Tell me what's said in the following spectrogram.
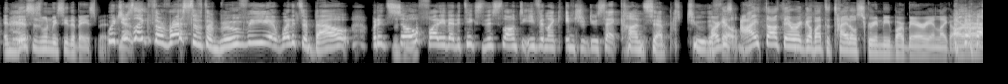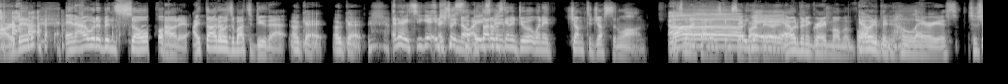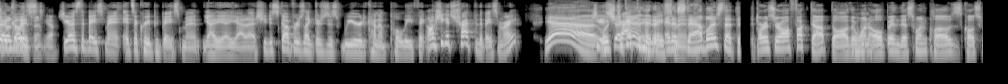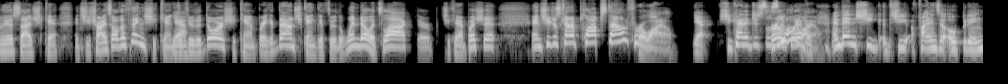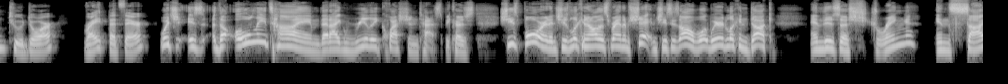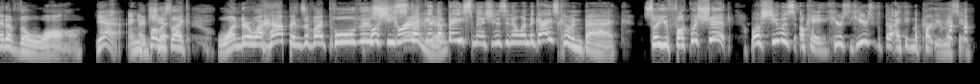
and this is when we see the basement. Which is like the rest of the movie and what it's about, but it's Mm-hmm. so funny that it takes this long to even like introduce that concept to the Marcus, film. I thought they were about to title screen me Barbarian like RRR did, and I would have been so about it. I thought it was about to do that. okay, okay. Anyway, so you get introduced Actually, no, to the I thought it was going to do it when it jumped to Justin Long. That's when I thought it was going to Oh, say yeah, yeah, Barbarian. yeah. That would have been a great moment for That would have been hilarious. So she it goes to the basement, yeah. She goes to the basement. It's a creepy basement. Yada yada yada. She discovers like there's this weird kind of pulley thing. Oh, she gets trapped in the basement, right? Yeah, She gets which trapped again, in the it, it established that the doors are all fucked up. The other one Mhm. open, this one closed. It's closed from the other side. She can't, and she tries all the things. She can't get through the door. She can't break it down. She can't get through the window. It's locked, or she can't push it, and she just kind of plops down for a while. Yeah. She kind of just looks like whatever. while. And then she uh, she finds an opening to a door, right? That's there. Which is the only time that I really question Tess because she's bored and she's looking at all this random shit and she says, "Oh, what weird looking duck," and there's a string inside of the wall. Yeah, and you and she's it. like, "Wonder what happens if I pull this well, she's stuck in the basement. She doesn't know when the guy's coming back. So you fuck with shit. Well, she was okay. Here's here's the I think the part you're missing.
